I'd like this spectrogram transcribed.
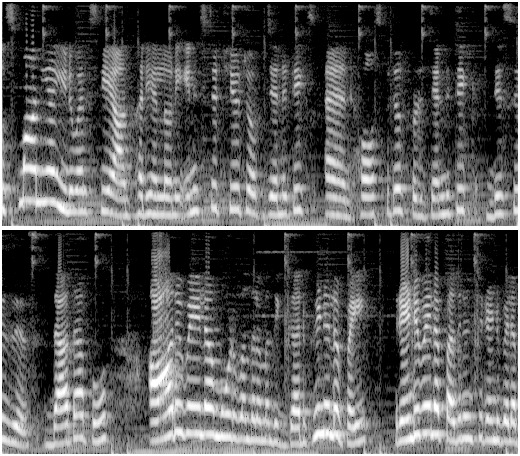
ఉస్మానియా యూనివర్సిటీ ఆధ్వర్యంలోని institute of genetics and hospital for genetic diseases దాదాపు ఆరు వేల మూడు వందల మంది గర్భిణులపై రెండు వేల పది నుంచి రెండు వేల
